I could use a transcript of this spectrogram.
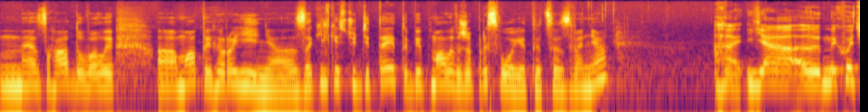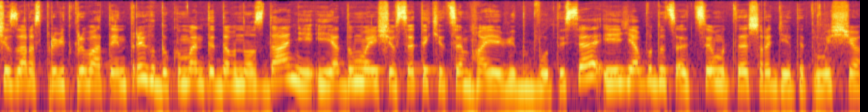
не згадували мати героїня. За кількістю дітей тобі б мали вже присвоїти це звання. Я е, не хочу зараз привідкривати інтригу. Документи давно здані, і я думаю, що все-таки це має відбутися. І я буду цьому теж радіти, тому що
